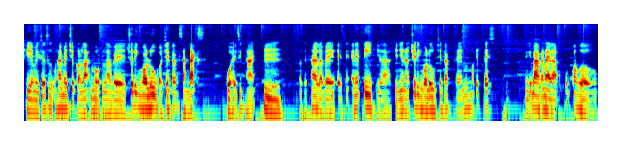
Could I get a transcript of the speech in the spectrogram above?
thì mình sẽ sử dụng hai metric còn lại. Một là về trading volume ở trên các sàn DEX của hệ sinh thái ừ. và thứ hai là về hệ sinh NFT thì là kiểu như là trading volume trên các cái marketplace mình nghĩ ba cái này là cũng cover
